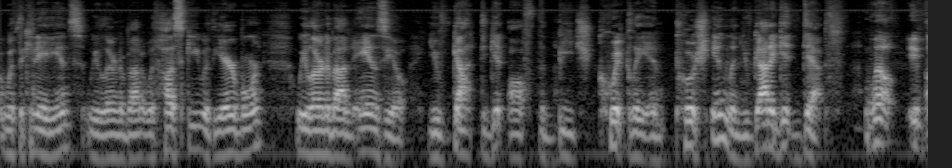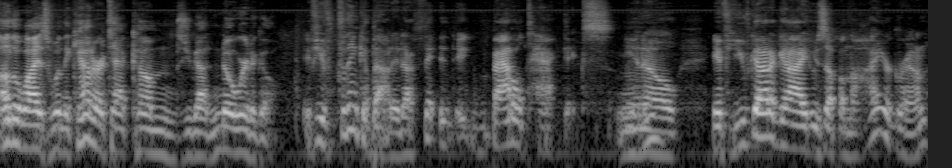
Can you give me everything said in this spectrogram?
with the Canadians. We learned about it with Husky, with the airborne. We learned about it at Anzio. You've got to get off the beach quickly and push inland. You've got to get depth. well, if Otherwise, when the counterattack comes, you got nowhere to go. If you think about it, I think it, it- battle tactics. You Mhm. know, if you've got a guy who's up on the higher ground,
